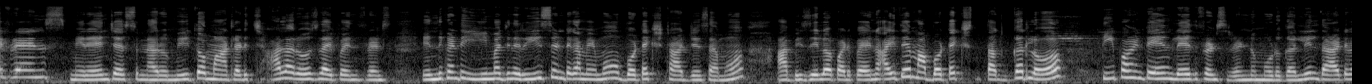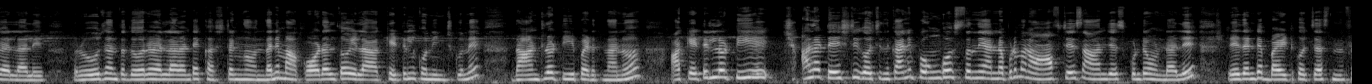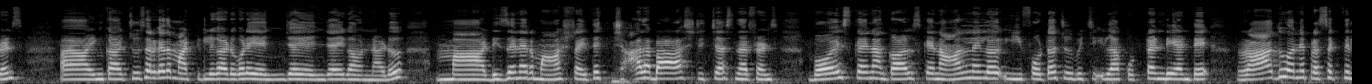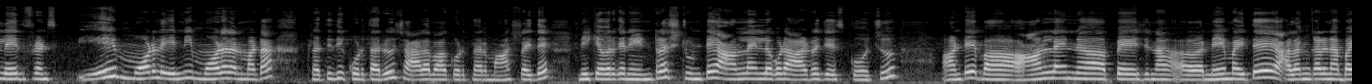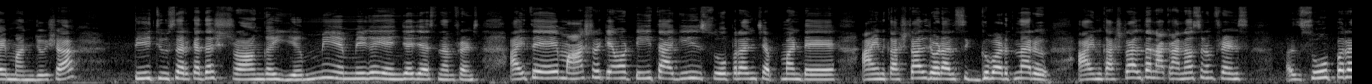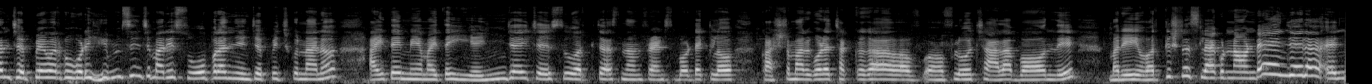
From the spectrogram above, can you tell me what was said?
Hi friends మీరేం చేస్తున్నారు? మీతో మాట్లాడి చాలా రోజులు అయిపోయింది ఫ్రెండ్స్. ఎందుకంటే ఈ మధ్యన రీసెంట్గా మేము బొటెక్ స్టార్ట్ చేసాము ఆ బిజీలో పడిపోయాను. అయితే మా బొటెక్స్ దగ్గరలో టీ పాయింట్ ఏం లేదు ఫ్రెండ్స్. రెండు మూడు గల్లీలు దాటి వెళ్ళాలి. రోజంత దూరం వెళ్ళాలంటే కష్టంగా ఉందని మా కోడలతో ఇలా కెటిల్ కొనించుకుని దాంట్లో టీ పెడుతున్నాను. ఆ కెటిల్లో టీ చాలా టేస్టీగా వచ్చింది. కానీ పొంగు వస్తుంది అన్నప్పుడు మనం ఆఫ్ చేసి ఆన్ చేసుకుంటూ ఉండాలి. లేదంటే బయటకు వచ్చేస్తుంది ఫ్రెండ్స్. ఇంకా చూసారు కదా మా టిల్లుగాడు కూడా ఎంజాయ్ ఎంజాయ్గా ఉన్నాడు. మా డిజైనర్ మాస్టర్ అయితే చాలా బాగా స్టిచ్ చేస్తున్నారు ఫ్రెండ్స్. బాయ్స్కైనా గర్ల్స్కైనా ఆన్లైన్లో ఈ ఫోటో చూపించి ఇలా కుట్టండి అంటే రాదు అనే ప్రసక్తి లేదు ఫ్రెండ్స్. ఏ మోడల్ ఎన్ని మోడల్ అనమాట ప్రతిదీ కుడతారు. చాలా బాగా కుడుతున్నారు మాస్టర్ అయితే. మీకు ఎవరికైనా ఇంట్రెస్ట్ ఉంటే ఆన్లైన్లో కూడా ఆర్డర్ చేసుకోవచ్చు. అంటే బా- ఆన్లైన్ పేజ్ నా నేమ్ అయితే అలంకరణ బై మంజుష. టీ చూసారు కదా స్ట్రాంగ్గా ఎమ్మి ఎమ్మిగా ఎంజాయ్ చేస్తున్నాం ఫ్రెండ్స్ అయితే మాస్టర్కి ఏమో టీ తాగి సూపర్ అని చెప్పమంటే ఆయన కష్టాలు చూడాలి సిగ్గుపడుతున్నారు. ఆయన కష్టాలతో నాకు అనవసరం ఫ్రెండ్స్ అది సూపర్ అని చెప్పే వరకు కూడా హింసించి మరీ సూపర్ అని నేను చెప్పించుకున్నాను. అయితే మేమైతే ఎంజాయ్ చేస్తూ వర్క్ చేస్తున్నాం ఫ్రెండ్స్ బొటెక్లో కస్టమర్ కూడా చక్కగా uh, ఫ్లో చాలా బాగుంది. మరి వర్క్ స్ట్రెస్ లేకుండా ఉంటే ఎంజాయ్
